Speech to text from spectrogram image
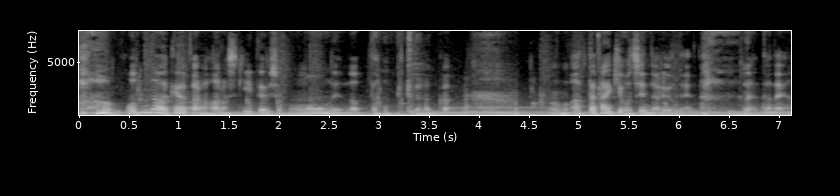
こんなわけわから話聞いてる人ほんまおんねんなって思ってなんか、うん、あったかい気持ちになるよね。なんかね。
